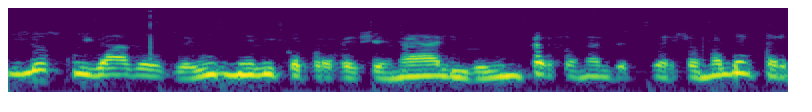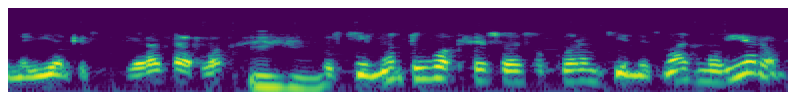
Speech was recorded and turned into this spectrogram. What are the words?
y los cuidados de un médico profesional y de un personal de personal de enfermería que supiera hacerlo, pues quien no tuvo acceso a eso fueron quienes más murieron.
